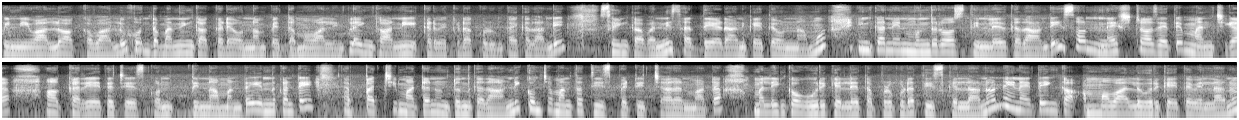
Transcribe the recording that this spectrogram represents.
పిన్ని వాళ్ళు అక్క వాళ్ళు కొంతమంది ఇంకా అక్కడే ఉన్నాం. పెద్దమ్మ వాళ్ళ ఇంట్లో. ఇంకా అన్నీ ఎక్కడెక్కడ అక్కడ ఉంటాయి కదండి. సో ఇంకా అవన్నీ సర్దేయడానికి అయితే ఉన్నాము. ఇంకా నేను ముందు రోజు తినలేదు కదా అండి. సో నెక్స్ట్ రోజు అయితే మంచిగా కర్రీ అయితే చేసుకొని తిన్నామంటే ఎందుకంటే పచ్చి మటన్ ఉంటుంది కదా అండి. కొంచెం అంతా తీసి పెట్టి ఇచ్చారనమాట మళ్ళీ ఇంకా ఊరికి వెళ్ళేటప్పుడు కూడా తీసుకెళ్ళాను. నేనైతే ఇంకా అమ్మ వాళ్ళ ఊరికి అయితే వెళ్ళాను.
